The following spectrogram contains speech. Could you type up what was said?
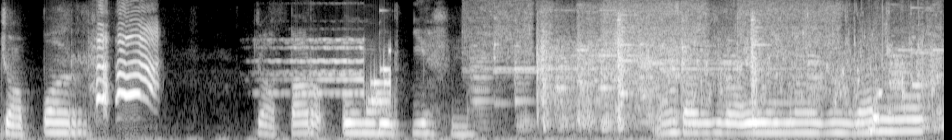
Cabbar. Cabbar 14 yaşında. Ben tabii ki de oyununa izin vermiyor.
